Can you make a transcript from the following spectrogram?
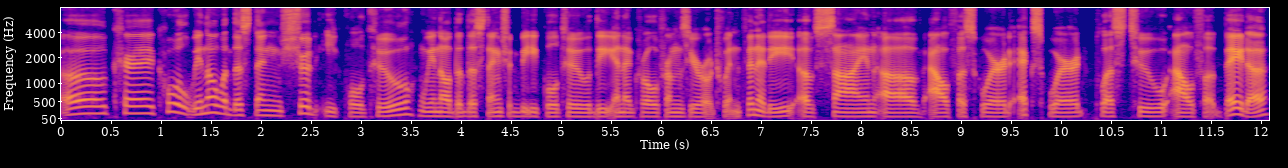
Okay, cool. We know what this thing should equal to. We know that this thing should be equal to the integral from 0 to infinity of sine of alpha squared x squared plus 2 alpha beta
